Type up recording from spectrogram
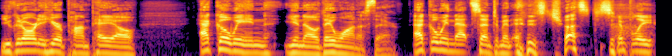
you could already hear Pompeo echoing, you know, they want us there, echoing that sentiment, and it's just simply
